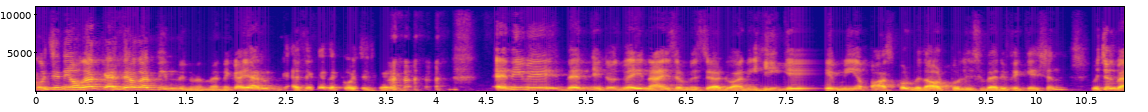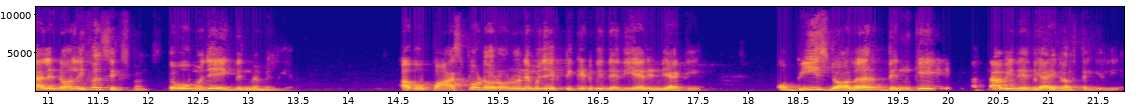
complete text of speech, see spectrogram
कुछ नहीं होगा कैसे होगा तीन दिन में? मैंने कहा यार ऐसे कैसे कोशिश करेंगे? Anyway then it was very nice of mister Advani he gave me a passport without police verification which is valid only for six months तो वो मुझे एक दिन में मिल गया। अब वो पासपोर्ट और उन्होंने मुझे एक टिकट भी दे दी एयर इंडिया की। और 20 डॉलर दिन के भत्ता भी दे दिया एक हफ़्ते के लिए।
